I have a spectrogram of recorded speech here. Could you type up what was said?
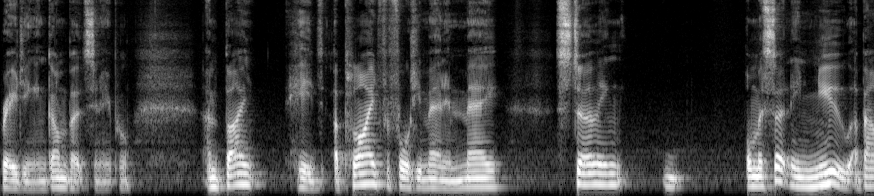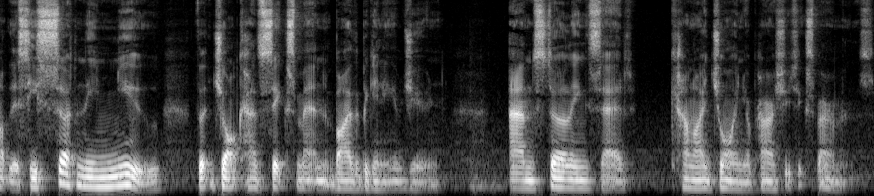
raiding in gunboats in April, and by he'd applied for 40 men in May. Stirling almost certainly knew about this. He certainly knew that Jock had six men by the beginning of June. And Stirling said, Can I join your parachute experiments?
